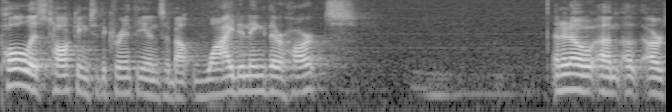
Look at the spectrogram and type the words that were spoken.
Paul is talking to the Corinthians about widening their hearts. And I know um, uh, our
